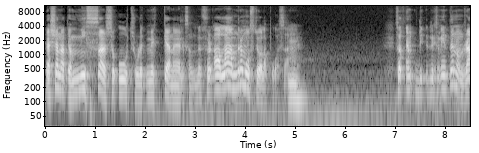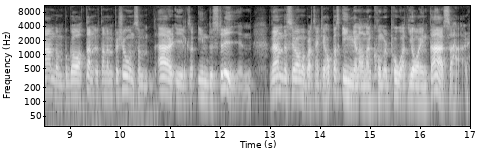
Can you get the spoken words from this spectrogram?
Jag känner att jag missar så otroligt mycket när jag liksom, för alla andra måste ju hålla på så här. Mm. Så att en, liksom inte någon random på gatan utan en person som är i liksom, industrin vänder sig om och bara tänker jag hoppas ingen annan kommer på att jag inte är så här.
